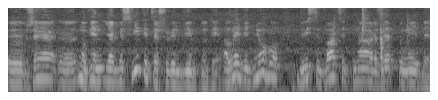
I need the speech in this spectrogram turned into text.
е, вже е, ну, він якби світиться, що він вімкнутий, але від нього 220 на розетку не йде.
